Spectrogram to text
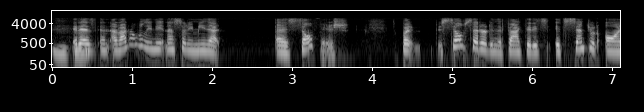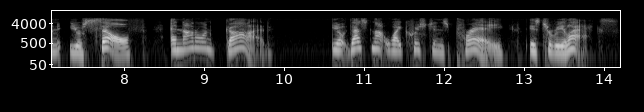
It mm-hmm. has, and, and I don't really necessarily mean that as selfish, but self-centered in the fact that it's it's centered on yourself and not on God. You know, that's not why Christians pray is to relax.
